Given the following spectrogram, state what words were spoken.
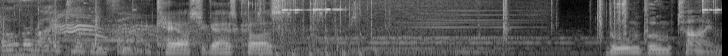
Override token found. Chaos you guys cause. Boom boom time.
